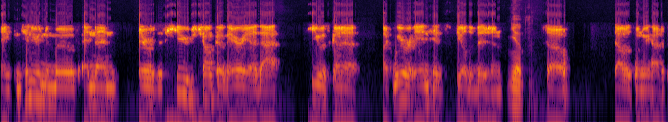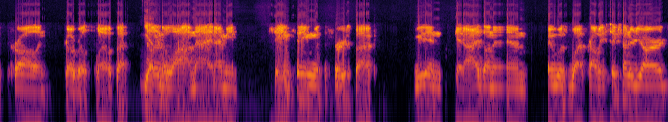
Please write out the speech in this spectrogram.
and continuing to move. And then there was this huge chunk of area that he was gonna like we were in his field of vision. Yep. So that was when we had to crawl and go real slow. But I learned a lot on that. And I mean, same thing with the first buck. We didn't get eyes on him. It was what, probably 600 yards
